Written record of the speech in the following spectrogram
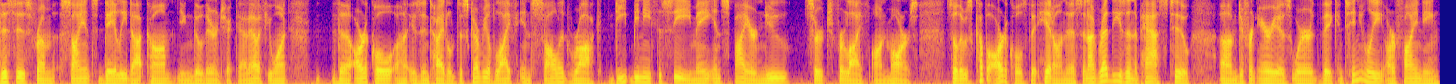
this is from ScienceDaily.com. You can go there and check that out if you want. The article uh, is entitled Discovery of Life in Solid Rock Deep Beneath the Sea May Inspire New search for life on Mars. So there was a couple articles that hit on this, and I've read these in the past too, um, different areas where they continually are finding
